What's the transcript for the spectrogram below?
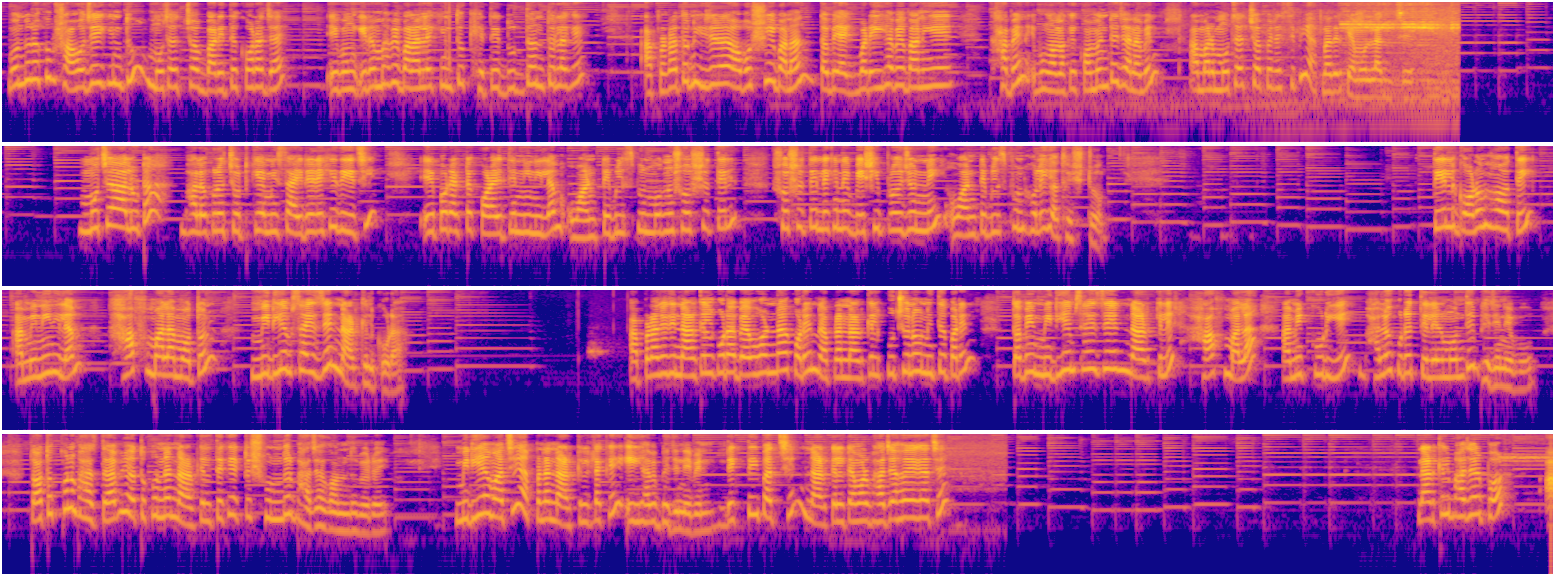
বন্ধুরা খুব সহজেই কিন্তু মোচার চপ বাড়িতে করা যায় এবং এরমভাবে বানালে কিন্তু খেতে দুর্দান্ত লাগে। আপনারা তো নিজেরা অবশ্যই বানান, তবে একবার এইভাবে বানিয়ে খাবেন এবং আমাকে কমেন্টে জানাবেন আমার মোচার চপের রেসিপি আপনাদের কেমন লাগছে। মোচা আলুটা ভালো করে চটকে আমি সাইডে রেখে দিয়েছি। এরপর একটা কড়াইতে নিয়ে নিলাম ওয়ান টেবিল স্পুন মতন সর্ষের তেল। সর্ষের তেল এখানে বেশি প্রয়োজন নেই ওয়ান টেবিল স্পুন হলেই যথেষ্ট। তেল গরম হওয়াতেই আমি নিয়ে নিলাম হাফ মালা মতন মিডিয়াম সাইজের নারকেল কোড়া। আপনারা যদি নারকেল কোড়া ব্যবহার না করেন, আপনার নারকেল কুচোনোও নিতে পারেন, তবে মিডিয়াম সাইজের নারকেলের হাফ মালা আমি কুড়িয়ে ভালো করে তেলের মধ্যে ভেজে নেব। ততক্ষণ ভাজতে হবে, যতক্ষণ না নারকেল থেকে একটা সুন্দর ভাজা গন্ধ বেরোয়। মিডিয়াম আছে আপনারা নারকেলটাকে এইভাবে ভেজে নেবেন। দেখতেই পাচ্ছেন, নারকেলটা আমার ভাজা হয়ে গেছে। নারকেল ভাজার পর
